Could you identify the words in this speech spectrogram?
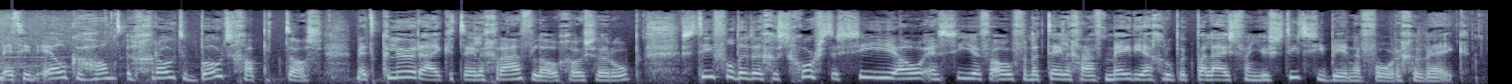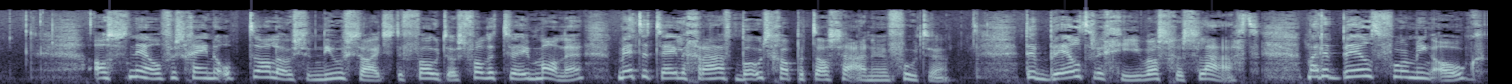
Met in elke hand een grote boodschappentas met kleurrijke Telegraaflogo's erop, stiefelde de geschorste CEO en CFO van de Telegraaf Mediagroep het Paleis van Justitie binnen vorige week. Al snel verschenen op talloze nieuwsites de foto's van de twee mannen met de Telegraaf boodschappentassen aan hun voeten. De beeldregie was geslaagd, maar de beeldvorming ook.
